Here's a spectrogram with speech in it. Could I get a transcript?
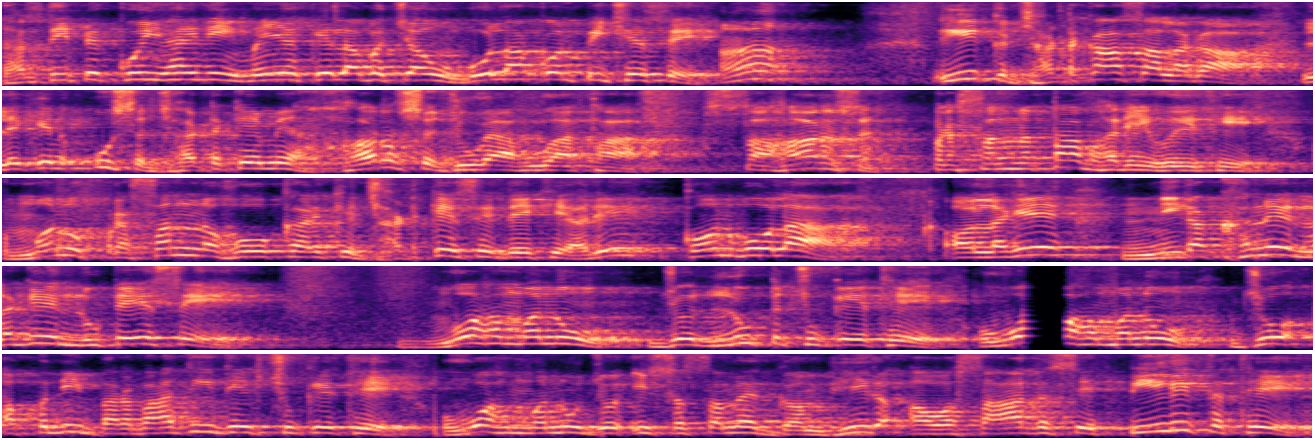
धरती पे कोई है नहीं, मैं अकेला बचा हूँ। बोला कौन पीछे से? हाँ? एक झटका सा लगा, लेकिन उस झटके में हर्ष जुड़ा हुआ था। सहर्ष, प्रसन्नता भरी हुई थी। मनु प्रसन्न होकर के झटके से देखे, अरे, कौन बोला? और लगे निरखने लगे लुटे से। वह मनु जो लुट चुके थे, वह मनु जो अपनी बर्बादी देख चुके थे, वह मनु जो इस समय गंभीर अवसाद से पीड़ित थे,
